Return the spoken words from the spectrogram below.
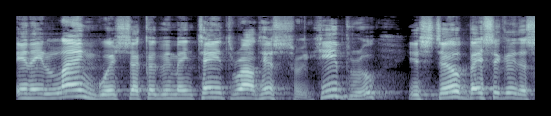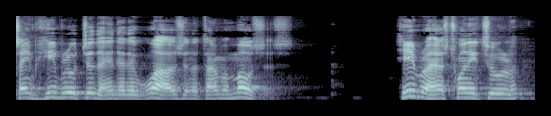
in a language that could be maintained throughout history. Hebrew is still basically the same Hebrew today that it was in the time of Moses. Hebrew has 22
